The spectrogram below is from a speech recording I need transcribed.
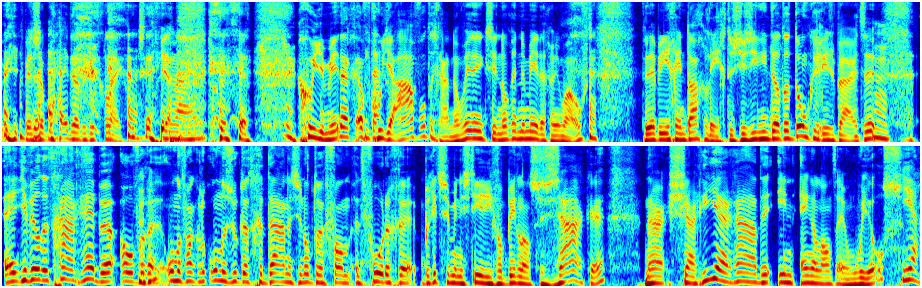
ik ben zo blij dat ik het gelijk goed zeg. Ja. Goedemiddag, of goede avond. Ik, ga nog, ik zit nog in de middag in mijn hoofd. We hebben hier geen daglicht, dus je ziet niet dat het donker is buiten. Mm. je wilde het graag hebben over een onafhankelijk onderzoek... dat gedaan is in opdracht van het vorige Britse ministerie van Binnenlandse Zaken... naar sharia-raden in Engeland en Wales. Ja.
